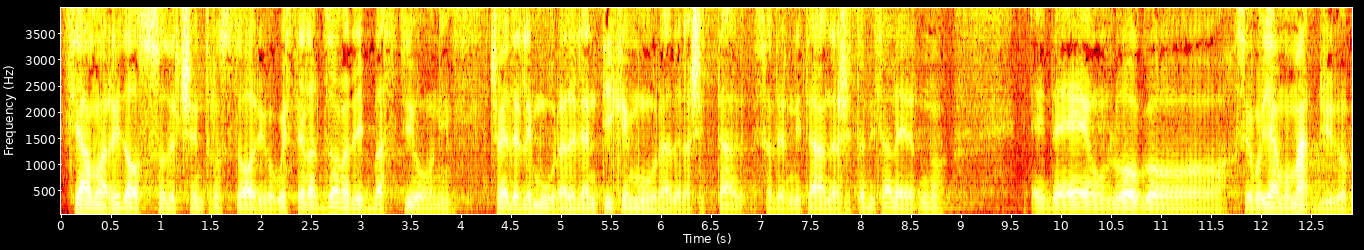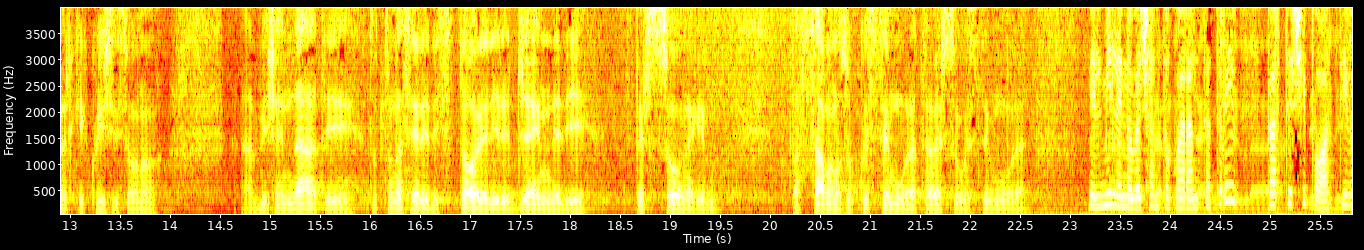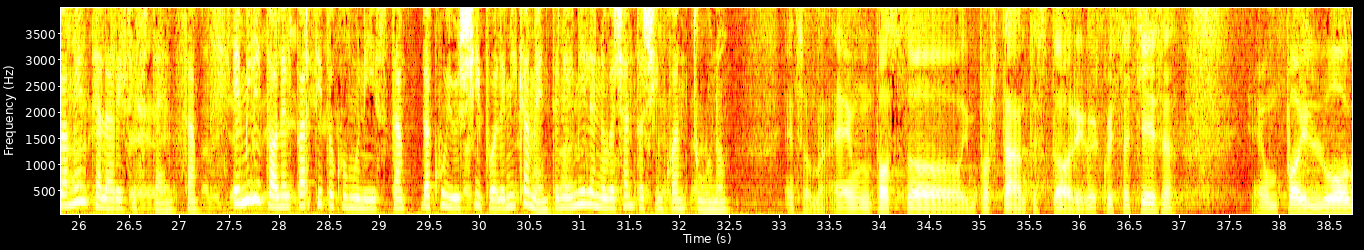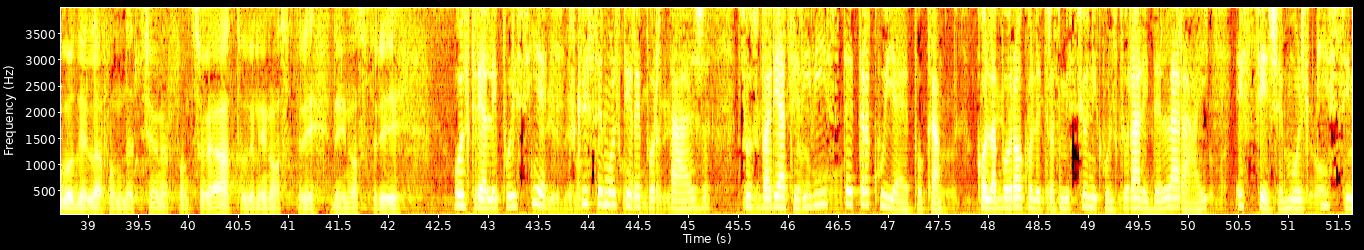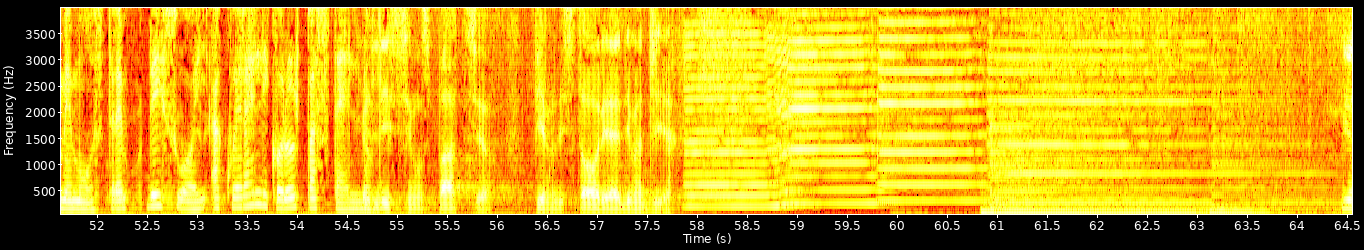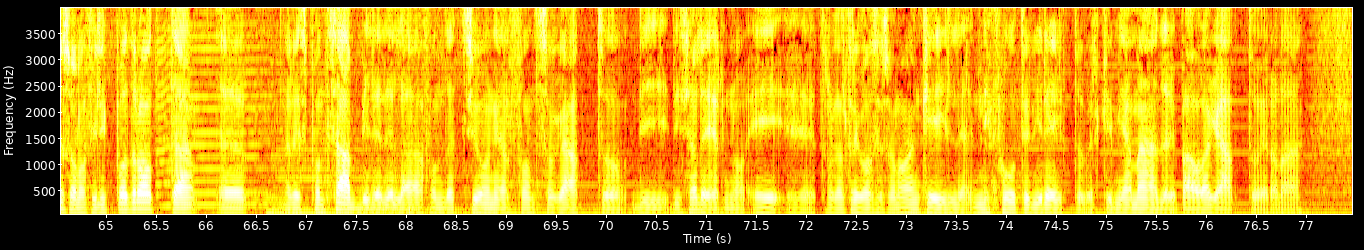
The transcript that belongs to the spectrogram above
Siamo a ridosso del centro storico, questa è la zona dei bastioni, cioè delle mura, delle antiche mura della città salernitana, della città di Salerno ed è un luogo, se vogliamo, magico perché qui si sono avvicendati tutta una serie di storie, di leggende, di persone che passavano su queste mura, attraverso queste mura. Nel 1943 partecipò attivamente alla Resistenza e militò nel Partito Comunista, da cui uscì polemicamente nel 1951. Insomma, è un posto importante, storico, e questa chiesa è un po' il luogo della Fondazione Alfonso Gatto, nostri, dei nostri Oltre alle poesie, scrisse molti reportage su svariate riviste, tra cui Epoca. Collaborò con le trasmissioni culturali della RAI e fece moltissime mostre dei suoi acquerelli color pastello. Bellissimo spazio, pieno di storia e di magia. Io sono Filippo Trotta, eh, responsabile della Fondazione Alfonso Gatto di, di Salerno e eh, tra le altre cose sono anche il nipote diretto perché mia madre Paola Gatto era la,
